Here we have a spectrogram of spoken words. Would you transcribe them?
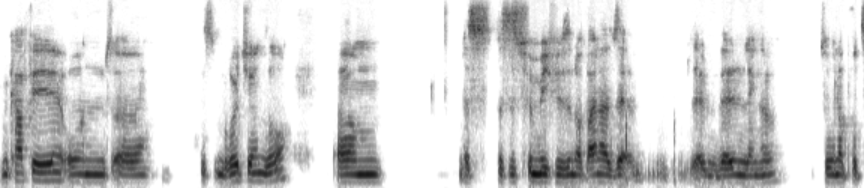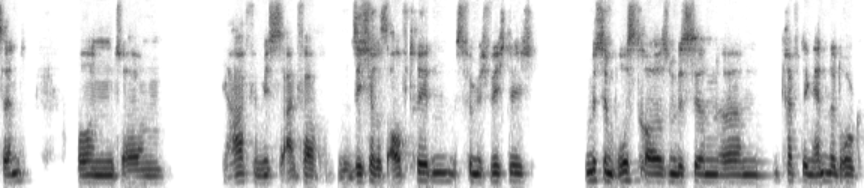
einen Kaffee und äh, isst ein Brötchen so. Ähm, das, das ist für mich, wir sind auf einer selben Wellenlänge zu 100 Prozent. Und ähm, ja, für mich ist einfach ein sicheres Auftreten, ist für mich wichtig. Ein bisschen Brust raus, ein bisschen ähm, kräftigen Händedruck.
